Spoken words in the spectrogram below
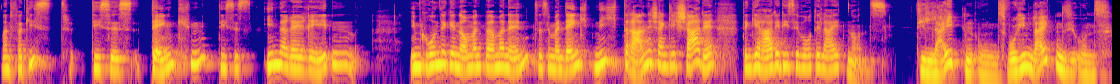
Man vergisst dieses Denken, dieses innere Reden im Grunde genommen permanent. Also man denkt nicht dran, ist eigentlich schade, denn gerade diese Worte leiten uns. Die leiten uns. Wohin leiten sie uns?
